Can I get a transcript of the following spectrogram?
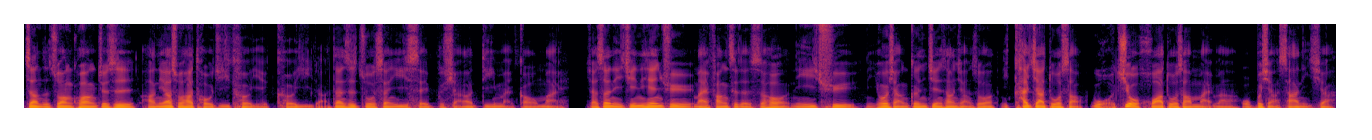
这样的状况就是好。你要说他投机客也可以啦，但是做生意谁不想要低买高卖？假设你今天去买房子的时候，你一去，你会想跟建商讲说，你开价多少，我就花多少买吗？我不想杀你价，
